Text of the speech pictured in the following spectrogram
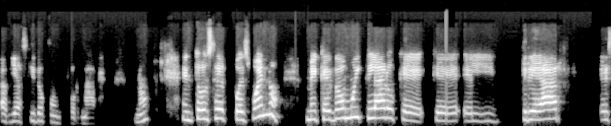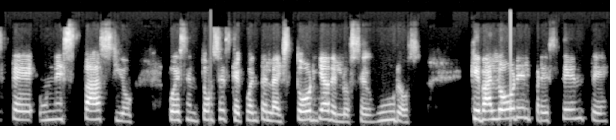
había sido conformada. ¿no? Entonces, pues bueno, me quedó muy claro que, que el crear este, un espacio, pues entonces que cuente la historia de los seguros, que valore el presente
